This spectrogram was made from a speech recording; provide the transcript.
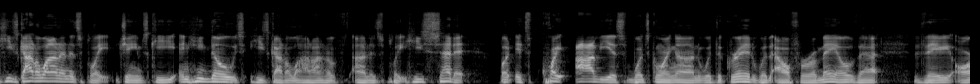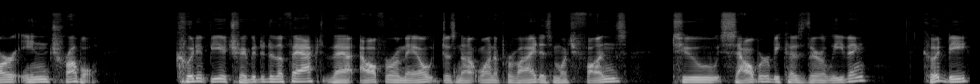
He's got a lot on his plate, James Key, and he knows he's got a lot on, on his plate. He said it, but it's quite obvious what's going on with the grid with Alfa Romeo that they are in trouble. Could it be attributed to the fact that Alfa Romeo does not want to provide as much funds to Sauber because they're leaving? Could be.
